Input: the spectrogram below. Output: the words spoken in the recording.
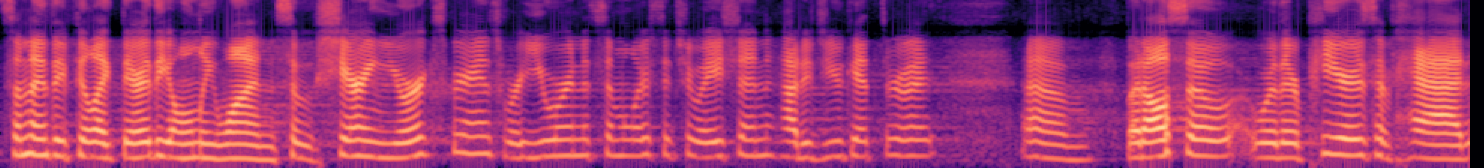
sometimes they feel like they're the only one. So sharing your experience where you were in a similar situation, how did you get through it? Um, but also where their peers have had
